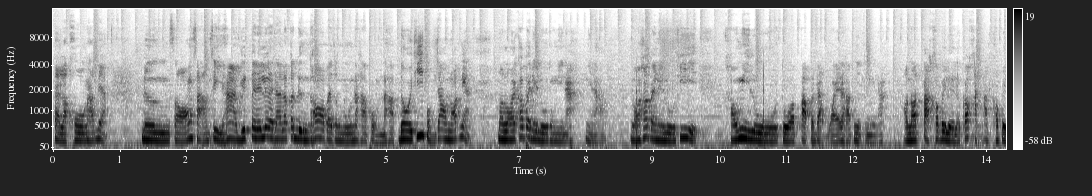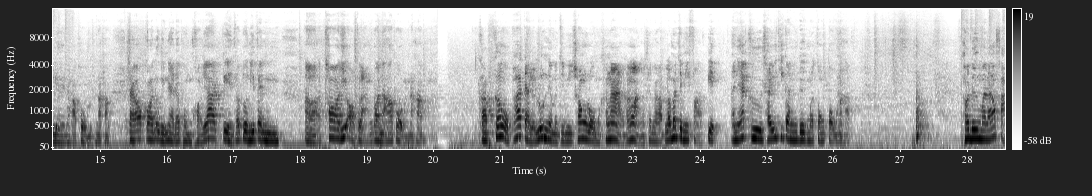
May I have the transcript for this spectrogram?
แต่ละโครงนะครับเนี่ยหนึ่งสองสามสี่ห้ายึดไปเรื่อยๆนะแล้วก็ดึงท่อไปตรงนู้นนะครับผมนะครับโดยที่ผมจะเอาน็อตเนี่ยมาร้อยเข้าไปในรูตรงนี้นะนี่นะครับร้อยเข้าไปในรูที่เขามีรูตัวปรับระดับไว้นะครับเนี่ยตรงนี้นะ เอาน็อตปักเข้าไปเลยแล้วก็ขันอัดเข้าไปเลยนะครับผมนะครับแต่เอาก่อนอื่นเนี่ยเดี๋ยวผมขออนุญาตเปลี่ยนเจ้าตัวนี้เป็นท่อที่ออกหลังก่อนนะครับผมนะครับครับเครื่องอบผ้าแต่ละรุ่นเนี่ยมันจะมีช่องลมข้างหน้าข้างหลังใช่ไหมครับแล้วมันจะมีฝาปิด อันนี้คือใช้วิธีการดึงมาตรงๆนะครับ พอดึงมาแล้วฝา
